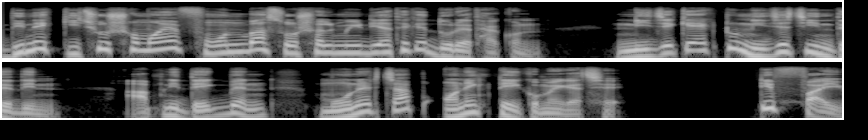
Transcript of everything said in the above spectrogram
দিনে কিছু সময়ে ফোন বা সোশ্যাল মিডিয়া থেকে দূরে থাকুন। নিজেকে একটু নিজে চিনতে দিন। আপনি দেখবেন মনের চাপ অনেকটাই কমে গেছে। টিপ ফাইভ,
